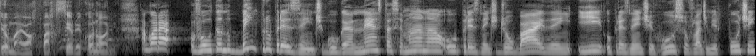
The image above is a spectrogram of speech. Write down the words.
seu maior parceiro econômico. Agora, Voltando bem para o presente, Guga, nesta semana o presidente Joe Biden e o presidente russo Vladimir Putin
